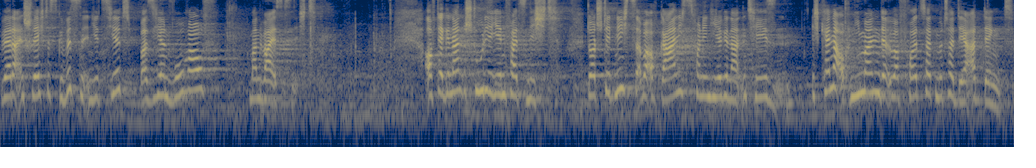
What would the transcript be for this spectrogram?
werde ein schlechtes Gewissen injiziert, basieren worauf? Man weiß es nicht. Auf der genannten Studie jedenfalls nicht. Dort steht nichts, aber auch gar nichts von den hier genannten Thesen. Ich kenne auch niemanden, der über Vollzeitmütter derart denkt.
